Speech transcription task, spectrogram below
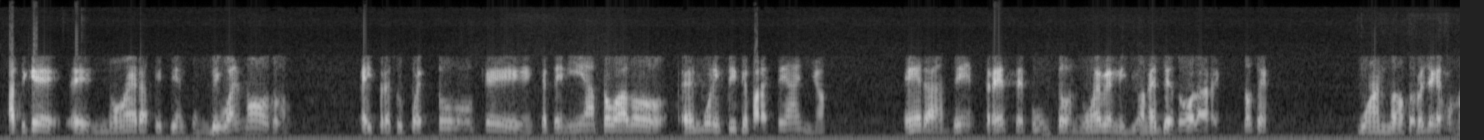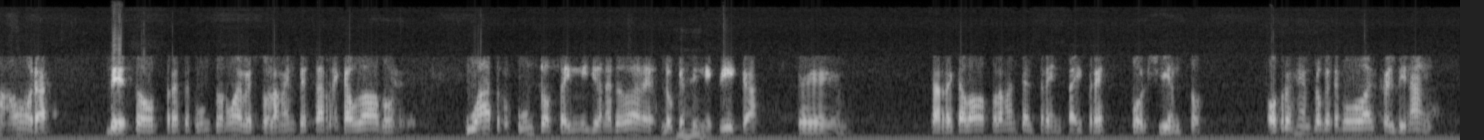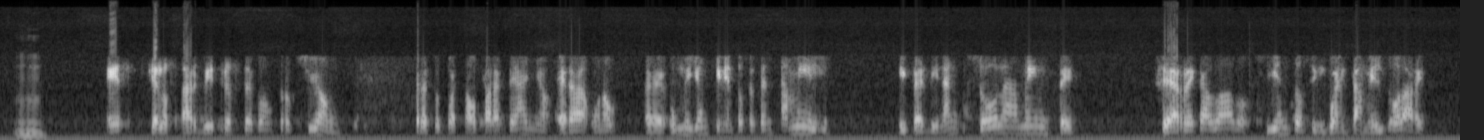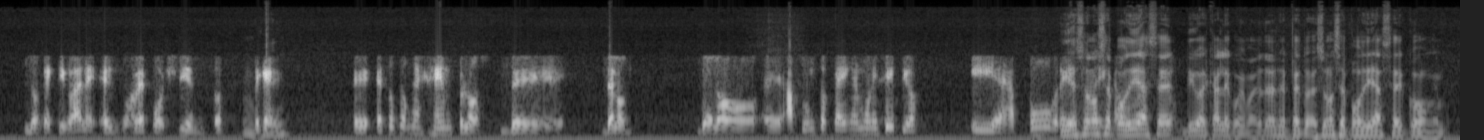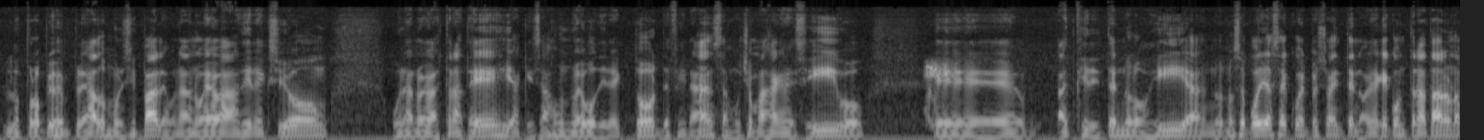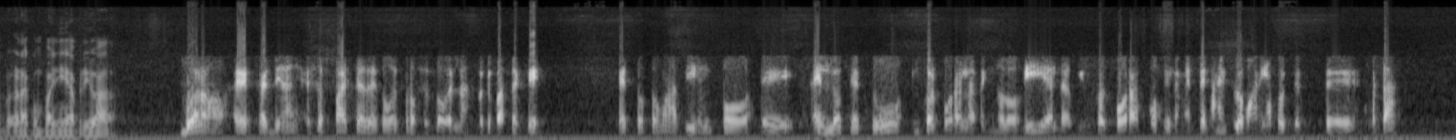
Así que eh, no era eficiente. De igual modo, el presupuesto que, que tenía aprobado el municipio para este año era de 13.9 millones de dólares. Entonces, cuando nosotros lleguemos ahora, de esos 13.9 solamente está recaudado 4.6 millones de dólares, lo que significa que se ha recaudado solamente el 33%. Otro ejemplo que te puedo dar, Ferdinand, es que los arbitrios de construcción presupuestados para este año era uno, eh, un millón quinientos sesenta mil y Ferdinand solamente se ha recaudado 150 mil dólares, lo que equivale el 9%. Así que eh, estos son ejemplos de, de los de los eh, asuntos que hay en el municipio y a pobre. Y eso no se podía hacer, digo alcalde, con el mayor respeto, eso no se podía hacer con los propios empleados municipales, una nueva dirección, una nueva estrategia, quizás un nuevo director de finanzas mucho más agresivo, eh, adquirir tecnología, no, no se podía hacer con el personal interno, había que contratar a una, una compañía privada. Bueno, eh, Ferdinand, eso es parte de todo el proceso, ¿verdad? Lo que pasa es que esto toma tiempo eh, en lo que tú incorporas la tecnología, en incorporas posiblemente más emplomanía, porque ¿verdad?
